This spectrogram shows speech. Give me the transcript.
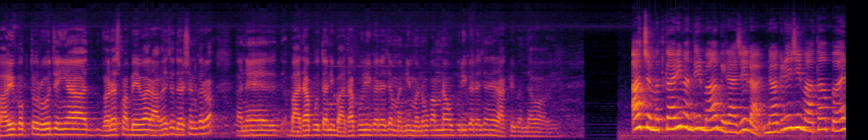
ભાવિ ભક્તો રોજ અહીંયા વરસમાં બે વાર આવે છે દર્શન કરવા અને બાધા પોતાની બાધા પૂરી કરે છે, મનની મનોકામનાઓ પૂરી કરે છે અને રાખડી બંધાવવા આવે છે. આ ચમત્કારી મંદિરમાં બિરાજેલા નાગણેજી માતા પર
